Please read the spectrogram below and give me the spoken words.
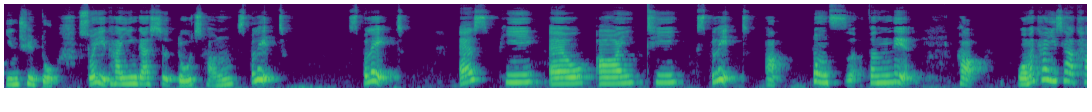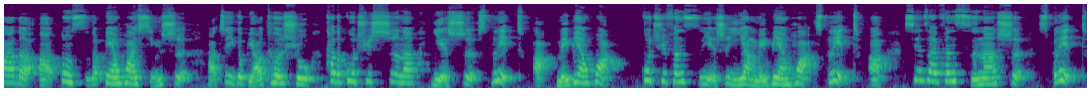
音去读，所以它应该是读成 split，split，s p l i t，split 啊，动词分裂。好。我们看一下它的啊动词的变化形式啊，这一个比较特殊，它的过去式呢也是 split 啊没变化，过去分词也是一样没变化 split 啊，现在分词呢是 split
